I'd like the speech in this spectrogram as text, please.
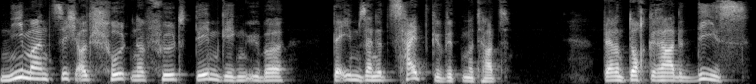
niemand sich als Schuldner fühlt dem gegenüber, der ihm seine Zeit gewidmet hat, während doch gerade dies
